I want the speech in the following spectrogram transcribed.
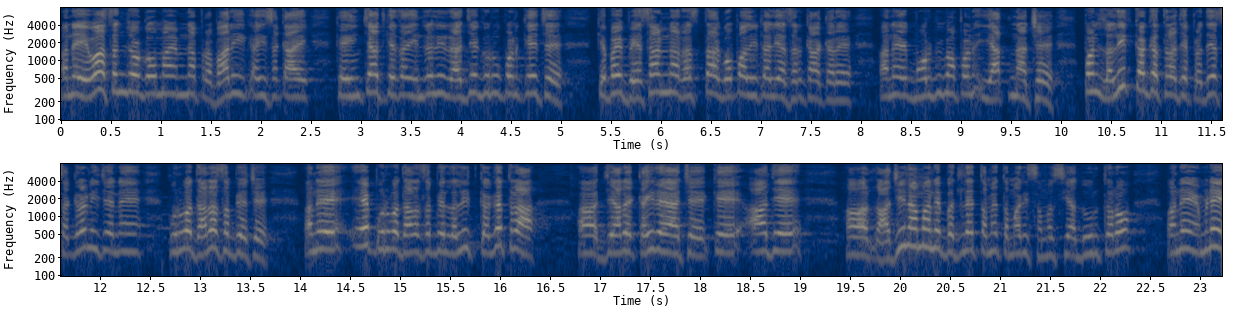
અને એવા સંજોગોમાં એમના પ્રભારી કહી શકાય કે ઇન્ચાર્જ કહી શકાય ઇન્દ્રનીલ રાજ્યગુરુ પણ કહે છે કે ભાઈ ભેસાણના રસ્તા ગોપાલ ઇટાલિયા સરકાર કરે અને મોરબીમાં પણ યાતના છે. પણ લલિત કગથરા જે પ્રદેશ અગ્રણી છે ને પૂર્વ ધારાસભ્ય છે. અને એ પૂર્વ ધારાસભ્ય લલિત કગથરા જ્યારે કહી રહ્યા છે કે આ જે રાજીનામાને બદલે તમે તમારી સમસ્યા દૂર કરો. અને એમણે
